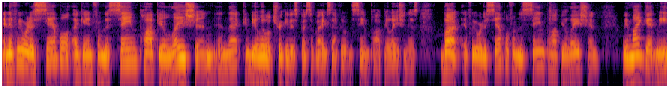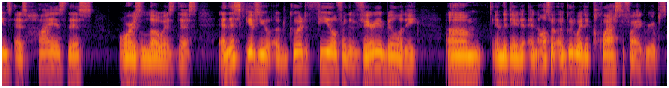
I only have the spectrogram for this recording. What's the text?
and if we were to sample again from the same population, and that can be a little tricky to specify exactly what the same population is, but if we were to sample from the same population, we might get means as high as this or as low as this. And this gives you a good feel for the variability um, in the data and also a good way to classify groups.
